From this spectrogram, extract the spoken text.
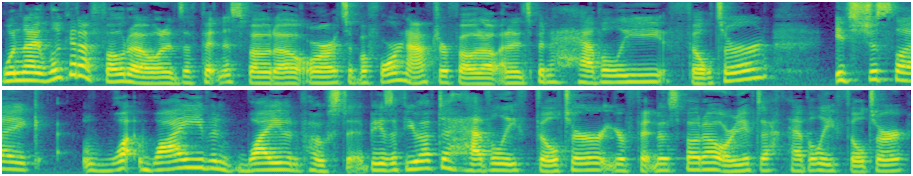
when i look at a photo and it's a fitness photo or it's a before and after photo and it's been heavily filtered it's just like what why even why even post it? Because if you have to heavily filter your fitness photo or you have to heavily filter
